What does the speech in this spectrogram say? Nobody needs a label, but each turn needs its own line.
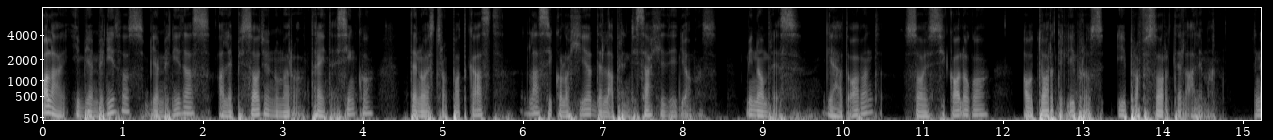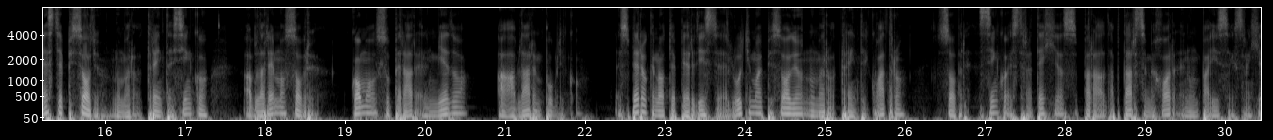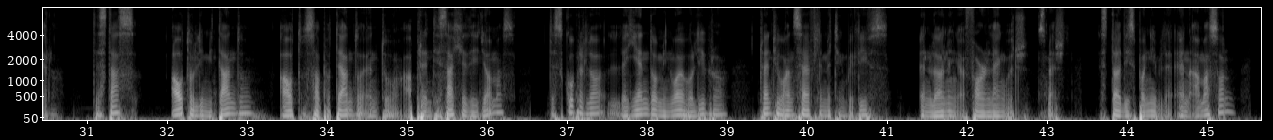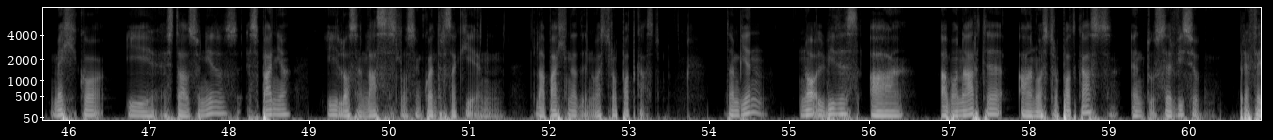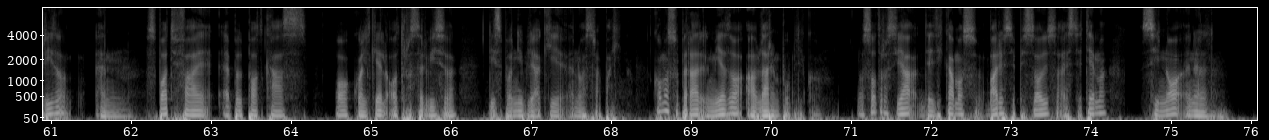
Hola y bienvenidos, bienvenidas al episodio número 35 de nuestro podcast La psicología del aprendizaje de idiomas. Mi nombre es Gerhard Orband, soy psicólogo, autor de libros y profesor del alemán. En este episodio número 35 hablaremos sobre cómo superar el miedo a hablar en público. Espero que no te perdiste el último episodio número 34 sobre 5 estrategias para adaptarse mejor en un país extranjero. ¿Te estás autolimitando, autosaboteando en tu aprendizaje de idiomas? Descúbrelo leyendo mi nuevo libro 21 Self-Limiting Beliefs in Learning a Foreign Language Smashed. Está disponible en Amazon, México y Estados Unidos, España y los enlaces los encuentras aquí en la página de nuestro podcast. También no olvides a abonarte a nuestro podcast en tu servicio preferido en Spotify, Apple Podcasts o cualquier otro servicio disponible aquí en nuestra página. ¿Cómo superar el miedo a hablar en público? Nosotros ya dedicamos varios episodios a este tema, si no en el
